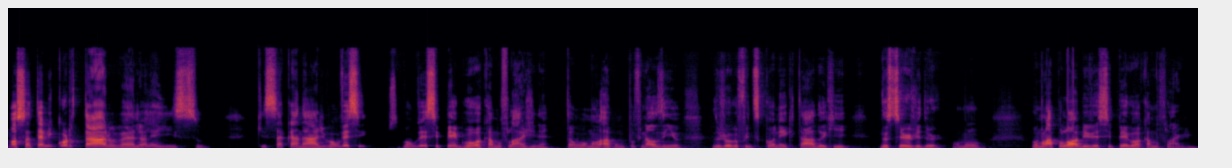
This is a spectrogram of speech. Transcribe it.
Nossa, até me cortaram, velho. Olha isso. Que sacanagem. Vamos ver se vamos ver se pegou a camuflagem, né? Então vamos lá, vamos pro finalzinho do jogo. Eu fui desconectado aqui do servidor. Vamos, vamos lá pro lobby ver se pegou a camuflagem.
